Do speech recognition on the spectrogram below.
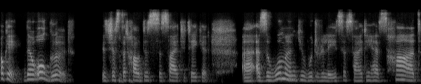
okay, they're all good. It's just that mm-hmm. how does society take it? Uh, as a woman, you would relate society has hard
